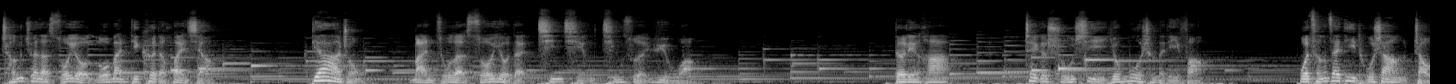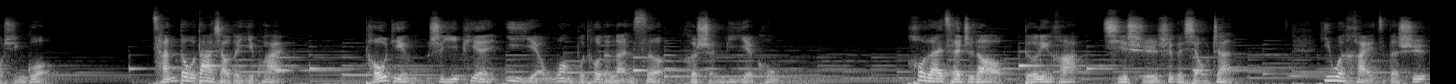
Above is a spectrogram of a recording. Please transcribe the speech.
成全了所有罗曼蒂克的幻想；第二种，满足了所有的亲情倾诉的欲望。德令哈。这个熟悉又陌生的地方，我曾在地图上找寻过，蚕豆大小的一块，头顶是一片一眼望不透的蓝色和神秘夜空。后来才知道，德令哈其实是个小站，因为海子的诗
